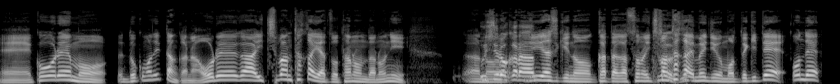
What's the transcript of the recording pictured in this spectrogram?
えーこれも、どこまで行ったんかな？俺が一番高いやつを頼んだのに、あの後ろから G 屋敷の方がその一番高いメニューを持ってきて、ほんで、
